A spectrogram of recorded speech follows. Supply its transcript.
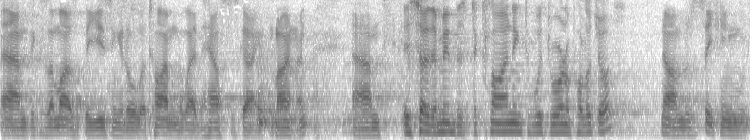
um, because I might as well be using it all the time the way the House is going at the moment. Um, So the member's declining to withdraw and apologise? no, I'm just seeking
